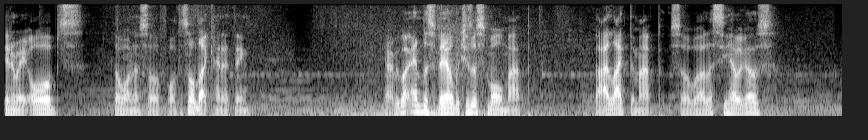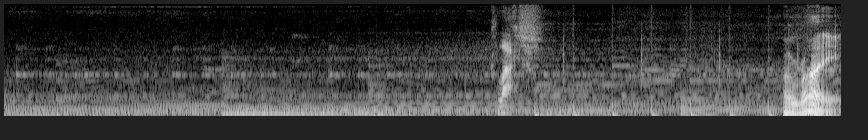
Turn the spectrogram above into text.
generate orbs, so on and so forth. It's all that kind of thing. Yeah, we've got Endless Vale, which is a small map. But I like the map, so uh, let's see how it goes. Clash. Alright.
